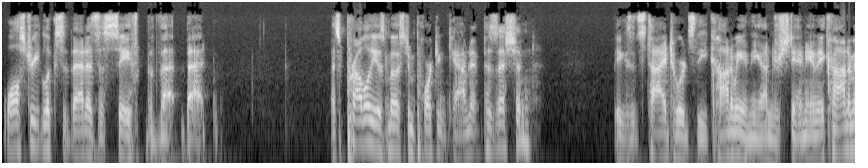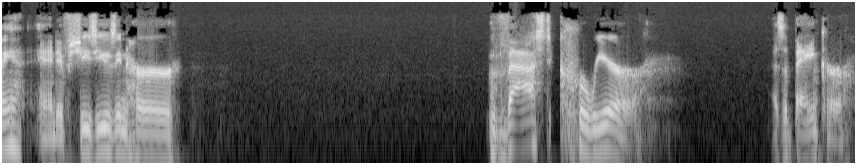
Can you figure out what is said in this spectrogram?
Wall Street looks at that as a safe bet. That's probably his most important cabinet position because it's tied towards the economy and the understanding of the economy. And if she's using her vast career as a banker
